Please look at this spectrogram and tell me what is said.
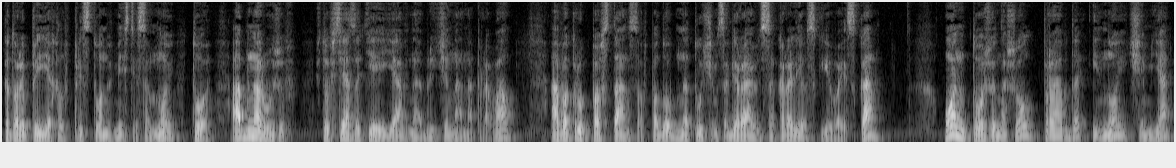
который приехал в Престон вместе со мной, то, обнаружив, что вся затея явно обречена на провал, а вокруг повстанцев, подобно тучам, собираются королевские войска, он тоже нашел, правда, иной, чем я,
